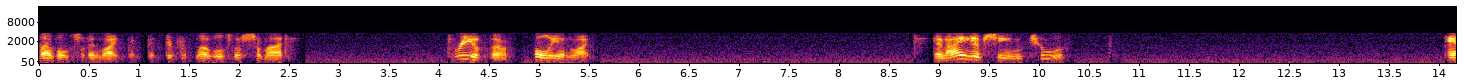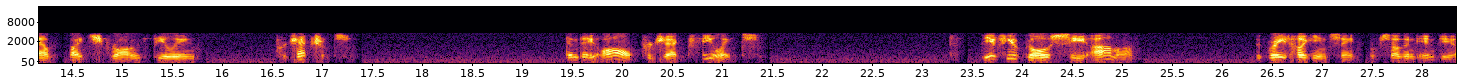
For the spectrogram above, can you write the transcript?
levels of enlightenment, at different levels of samadhi. Three of them fully enlightened. And I have seen two of them have quite strong feeling projections. And they all project feelings. If you go see Amma, the great hugging saint from southern India,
